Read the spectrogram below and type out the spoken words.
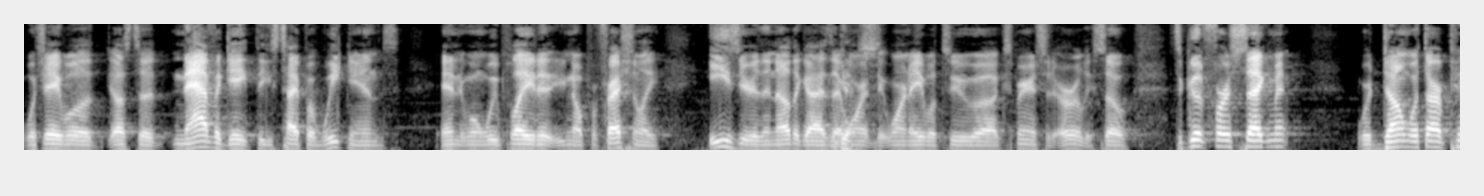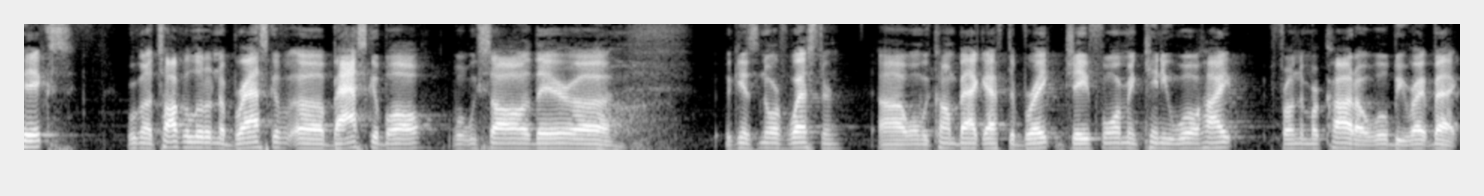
which able us to navigate these type of weekends, and when we played it, you know, professionally, easier than other guys that Yes. weren't that weren't able to uh, experience it early. So it's a good first segment. We're done with our picks. We're going to talk a little Nebraska uh, basketball, what we saw there uh, against Northwestern. Uh, when we come back after break, Jay Foreman, Kenny Wilhite from the Mercado. We'll be right back.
